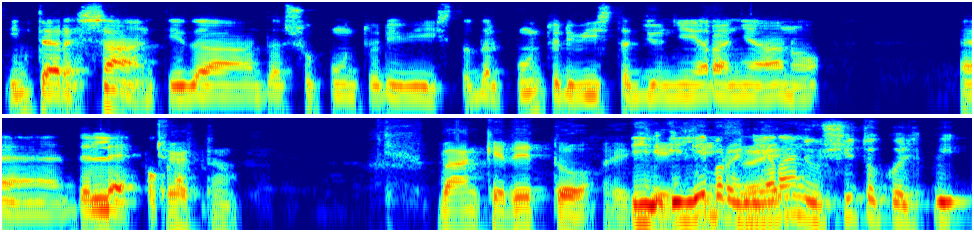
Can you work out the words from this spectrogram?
interessanti da, dal suo punto di vista, dal punto di vista di un iraniano eh, dell'epoca. Certo. Va anche detto eh, il, il, libro Israele... in Iran è uscito col ti-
